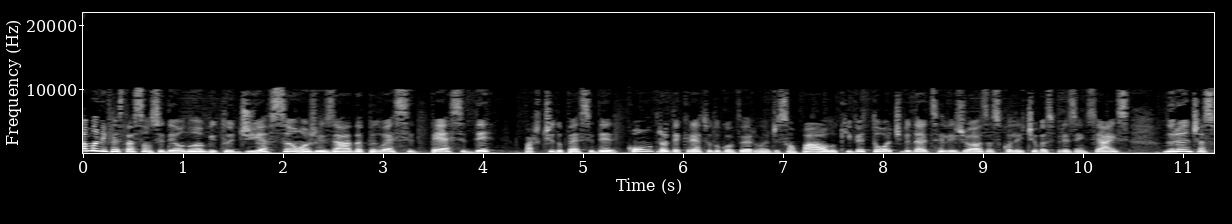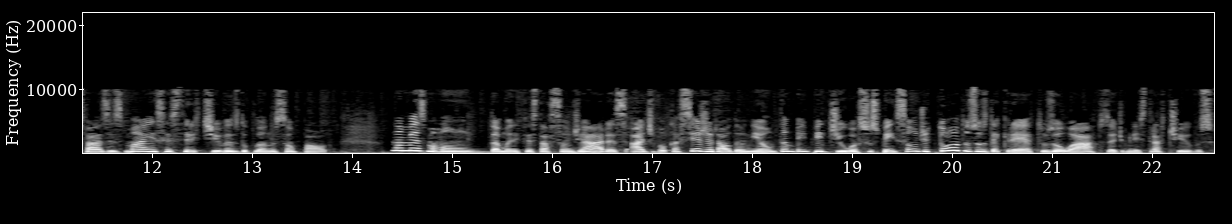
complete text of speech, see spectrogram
A manifestação se deu no âmbito de ação ajuizada pelo PSD, Partido PSD, contra o decreto do governo de São Paulo que vetou atividades religiosas coletivas presenciais durante as fases mais restritivas do Plano São Paulo. Na mesma mão da manifestação de Aras, a Advocacia Geral da União também pediu a suspensão de todos os decretos ou atos administrativos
